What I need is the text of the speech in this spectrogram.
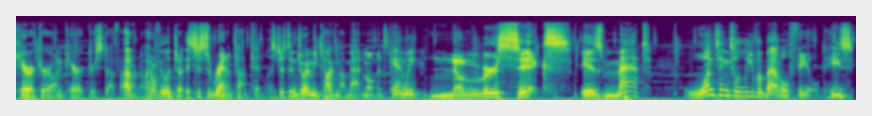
character on character stuff. I don't know. I don't feel it. It's just a random top 10 list. Just enjoy me talking about Mat moments, can we? Number six is Mat wanting to leave a battlefield. He's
